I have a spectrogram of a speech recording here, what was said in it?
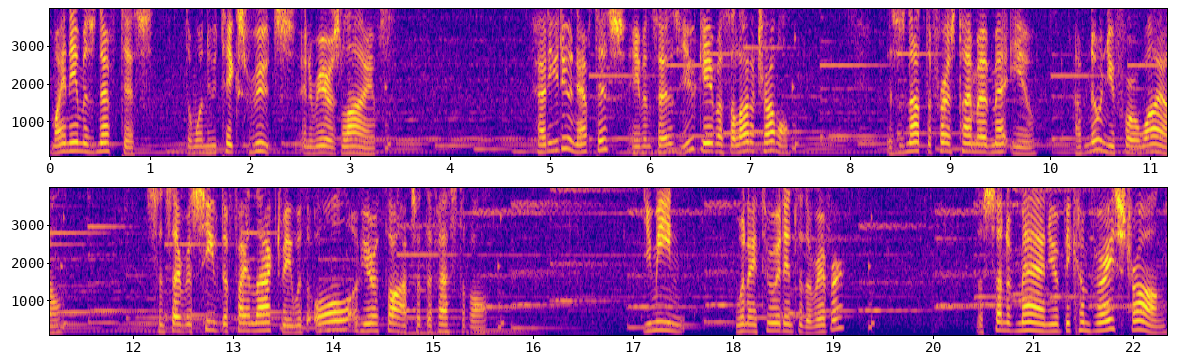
My name is Nephthys, the one who takes roots and rears lives. How do you do, Nephthys? Avin says. You gave us a lot of trouble. This is not the first time I've met you. I've known you for a while, since I received a phylactery with all of your thoughts at the festival. You mean when I threw it into the river? The Son of Man, you have become very strong.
